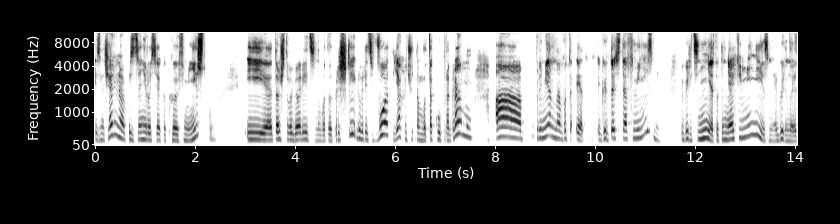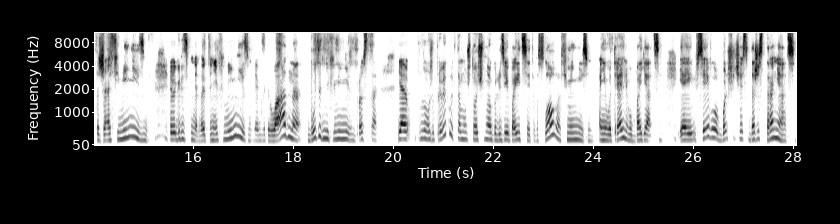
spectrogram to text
изначально позиционирую себя как э, феминистку, и то, что вы говорите, ну вот вы пришли, говорите, вот, я хочу там вот такую программу, а примерно вот это. Я говорю, то есть это о феминизме? Вы говорите, нет, это не о феминизме. Я говорю, ну это же о феминизме. И вы говорите, нет, ну это не феминизм. Я говорю, ладно, будет не феминизм. Просто я ну, уже привыкла к тому, что очень много людей боится этого слова, феминизм. Они вот реально его боятся. И все его, большей части, даже сторонятся.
